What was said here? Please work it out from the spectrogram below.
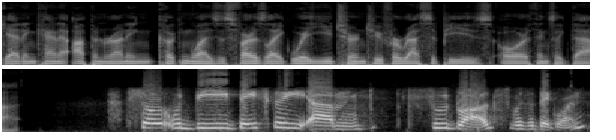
getting kind of up and running cooking wise, as far as like where you turn to for recipes or things like that? So it would be basically um, food blogs was a big one.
